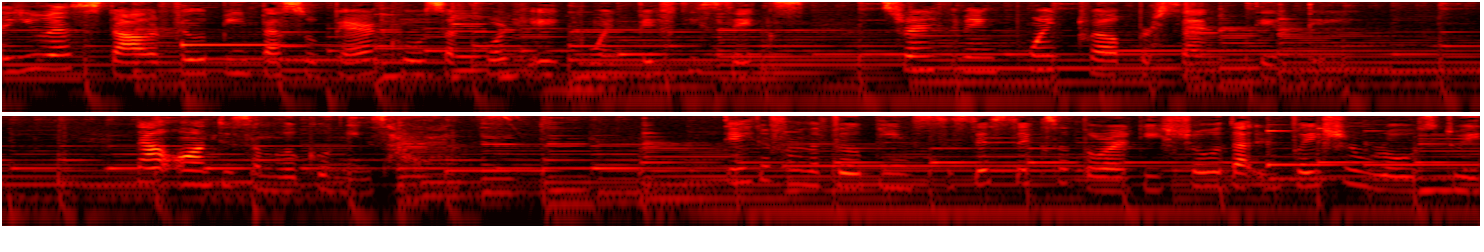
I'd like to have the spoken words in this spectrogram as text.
The US dollar Philippine peso pair closed at 48.56, strengthening 0.12% day. Now on to some local news highlights. Data from the Philippine Statistics Authority showed that inflation rose to a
